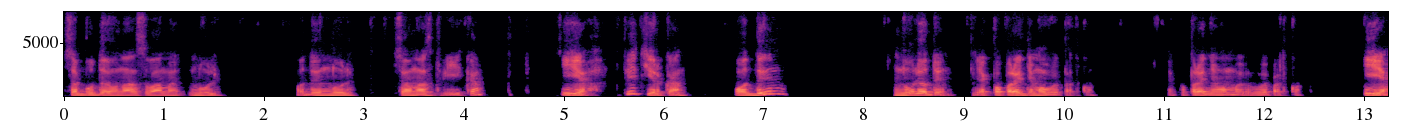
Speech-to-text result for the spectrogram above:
Це буде у нас з вами 0, 1, 0. Це у нас двійка. І п'ятірка 1, 0, 1, як в попередньому випадку. Як в попередньому випадку. І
